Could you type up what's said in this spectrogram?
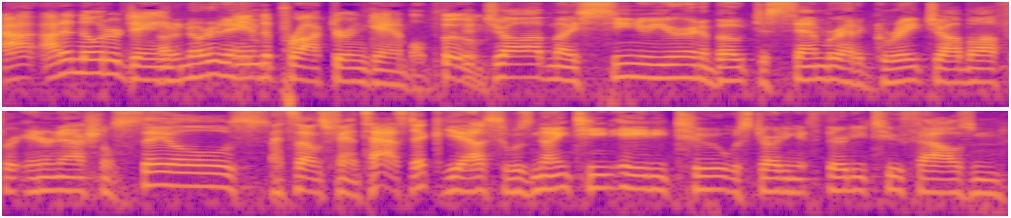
Out, out of Notre Dame, Out of Notre Dame. into Procter and Gamble. Boom. Good job my senior year in about December. Had a great job offer, international sales. That sounds fantastic. Yes, it was 1982. It was starting at 32,000.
